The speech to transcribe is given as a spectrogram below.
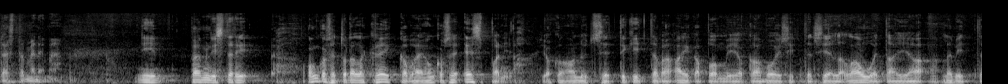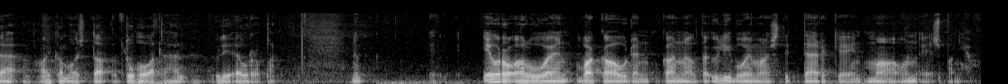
tästä menemään. Niin, pääministeri, onko se todella Kreikka vai onko se Espanja, joka on nyt se tikittävä aikapommi, joka voi sitten siellä laueta ja levittää aikamoista tuhoa tähän yli Euroopan? No, euroalueen vakauden kannalta ylivoimaisesti tärkein maa on Espanja.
